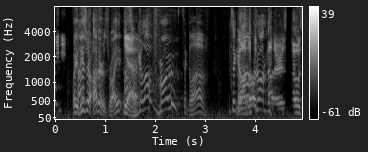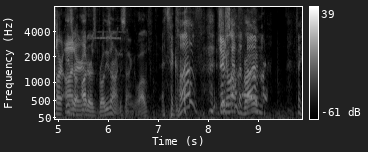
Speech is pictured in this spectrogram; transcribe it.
Nikki. Wait, these are udders, right? Yeah. It's a glove, bro. It's a glove. It's a No, glove, those not are udders. Those are These are udders, bro. These aren't. This isn't a glove. It's a glove. It's a glove, bro. thumb.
